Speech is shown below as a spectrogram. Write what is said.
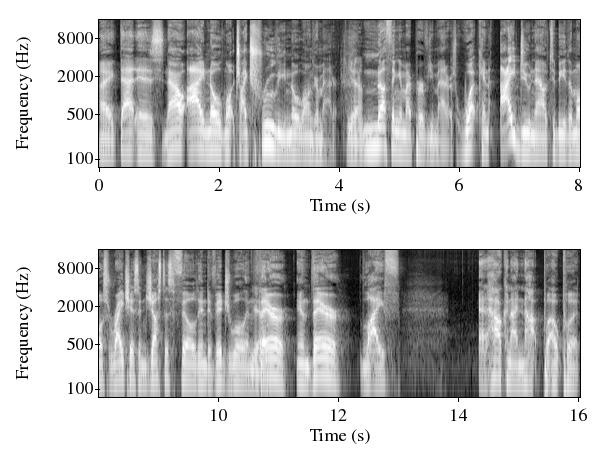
Like that is now I no I truly no longer matter. Yeah. Nothing in my purview matters. What can I do now to be the most righteous and justice filled individual in Yeah. their in their life? And how can I not pu- output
